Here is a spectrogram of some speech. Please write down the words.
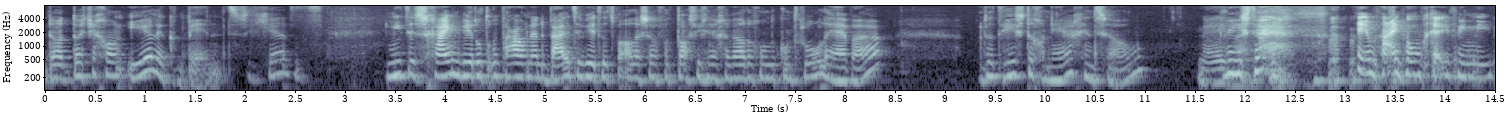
Dat, dat je gewoon eerlijk bent. Weet je, dat niet de schijnwereld ophouden naar de buitenwereld dat we alles zo fantastisch en geweldig onder controle hebben. Dat is toch nergens zo? Nee. Tenminste, in mijn omgeving niet.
